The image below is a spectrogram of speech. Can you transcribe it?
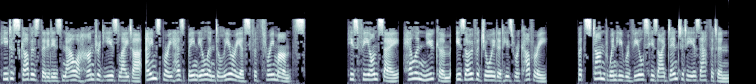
He discovers that it is now a hundred years later, Amesbury has been ill and delirious for three months. His fiancée, Helen Newcomb, is overjoyed at his recovery—but stunned when he reveals his identity as Atherton.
